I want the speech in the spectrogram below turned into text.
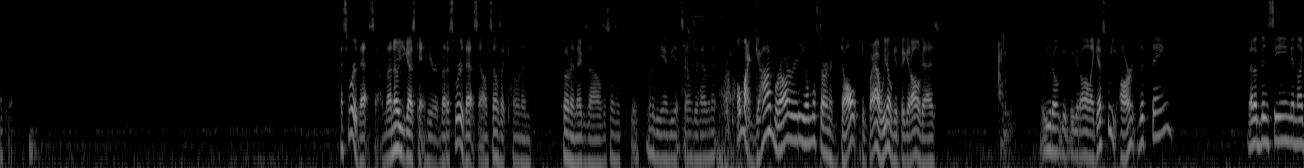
Okay. I swear that sound. I know you guys can't hear it, but I swear that sound sounds like Conan. Conan Exiles. It sounds like the one of the ambient sounds they have in it. Oh my god, we're already almost an adult. Wow, we don't get big at all, guys. We don't get big at all. I guess we aren't the thing that I've been seeing in like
